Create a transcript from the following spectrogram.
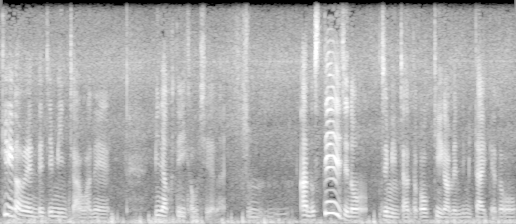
きい画面でジミンちゃんはね見なくていいかもしれない、うん、あのステージのジミンちゃんとか大きい画面で見たいけど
